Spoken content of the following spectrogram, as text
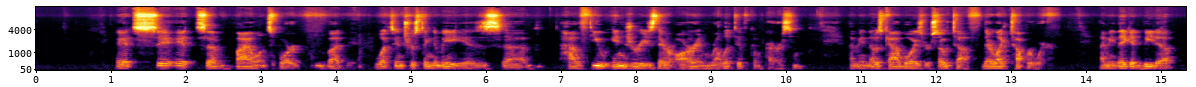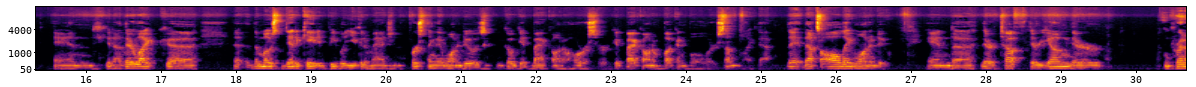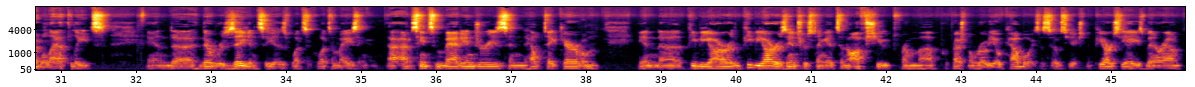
it's it's a violent sport but what's interesting to me is uh, how few injuries there are in relative comparison i mean those cowboys are so tough they're like tupperware i mean they get beat up and you know they're like uh, the most dedicated people you could imagine. The First thing they want to do is go get back on a horse or get back on a bucking bull or something like that. They, that's all they want to do and uh, they're tough, they're young, they're incredible athletes, and uh, their resiliency is what's what's amazing. I've seen some bad injuries and helped take care of them in uh, PBR. And PBR is interesting. It's an offshoot from uh, Professional Rodeo Cowboys Association. The PRCA has been around,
